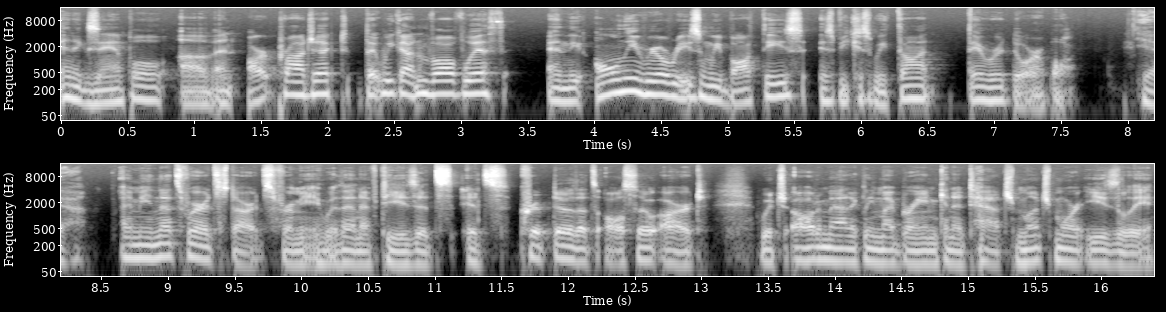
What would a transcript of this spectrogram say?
an example of an art project that we got involved with. And the only real reason we bought these is because we thought they were adorable. Yeah. I mean, that's where it starts for me with NFTs. It's it's crypto that's also art, which automatically my brain can attach much more easily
